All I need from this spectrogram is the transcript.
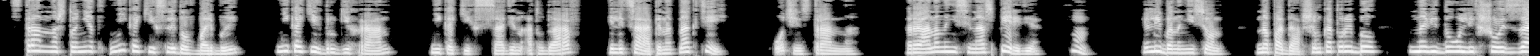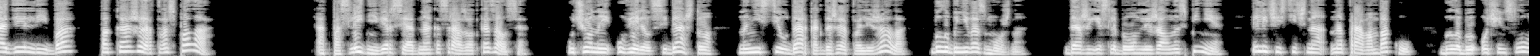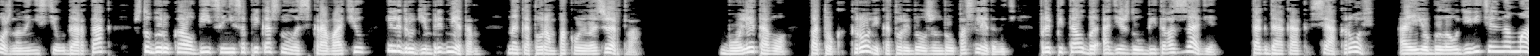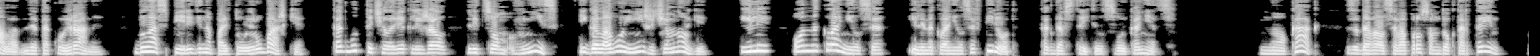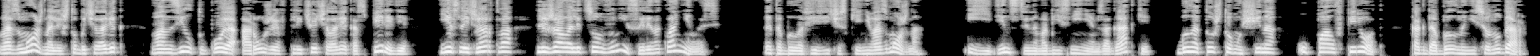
Странно, что нет никаких следов борьбы, никаких других ран, никаких ссадин от ударов, или царапин от ногтей. Очень странно. Рана нанесена спереди. Хм. Либо нанесен нападавшим, который был на виду левшой сзади, либо пока жертва спала. От последней версии, однако, сразу отказался. Ученый уверил себя, что нанести удар, когда жертва лежала, было бы невозможно, даже если бы он лежал на спине или частично на правом боку, было бы очень сложно нанести удар так, чтобы рука убийцы не соприкоснулась с кроватью или другим предметом, на котором покоилась жертва. Более того, поток крови, который должен был последовать, пропитал бы одежду убитого сзади, тогда как вся кровь, а ее было удивительно мало для такой раны, была спереди на пальто и рубашке, как будто человек лежал лицом вниз и головой ниже, чем ноги, или он наклонился, или наклонился вперед, когда встретил свой конец. Но как, задавался вопросом доктор Тейн, возможно ли, чтобы человек вонзил тупое оружие в плечо человека спереди, если жертва лежала лицом вниз или наклонилась? Это было физически невозможно. И единственным объяснением загадки было то, что мужчина упал вперед, когда был нанесен удар,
